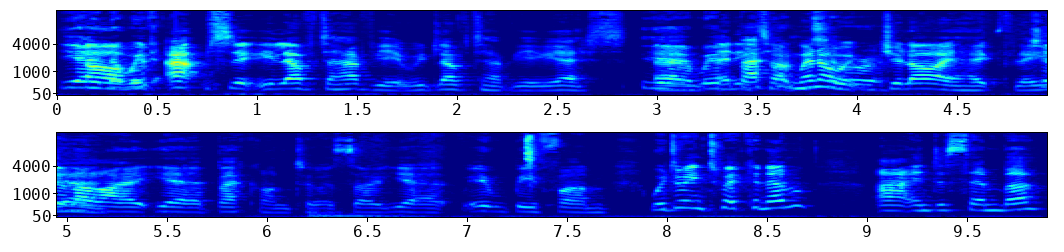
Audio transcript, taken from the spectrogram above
Yeah, oh, no, we'd we've absolutely love to have you. We'd love to have you. Yes. Yeah, Um, we're back anytime. on When are tour. we? July, hopefully. yeah. July, yeah. back on tour. So yeah, it would be fun. We're doing Twickenham uh, in December.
